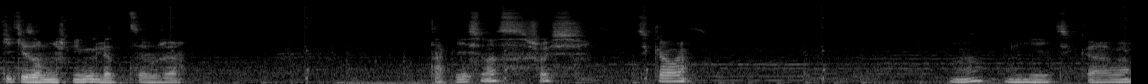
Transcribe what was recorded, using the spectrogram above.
Тільки зовнішній вигляд це вже. Так, є у нас щось Цікаве. Є цікаве.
